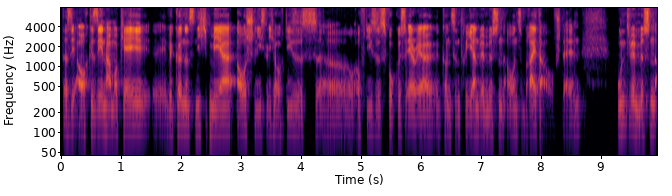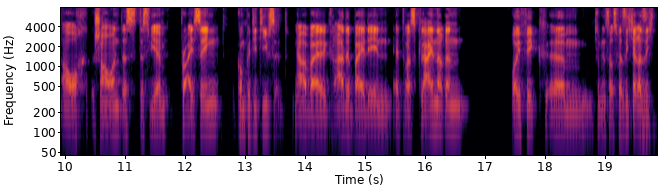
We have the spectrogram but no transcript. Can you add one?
dass sie auch gesehen haben, okay, wir können uns nicht mehr ausschließlich auf dieses, äh, auf dieses Focus Area konzentrieren. Wir müssen uns breiter aufstellen. Und wir müssen auch schauen, dass, dass wir im Pricing kompetitiv sind. Ja, weil gerade bei den etwas kleineren häufig, ähm, zumindest aus Versicherersicht,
